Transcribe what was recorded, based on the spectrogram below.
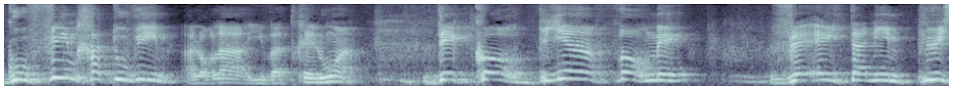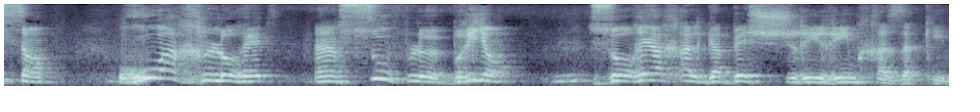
Goufim chatuvim, alors là, il va très loin. Des corps bien formés, ve'eitanim puissants, ruach lohet, un souffle brillant, zoreach al shririm chazakim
